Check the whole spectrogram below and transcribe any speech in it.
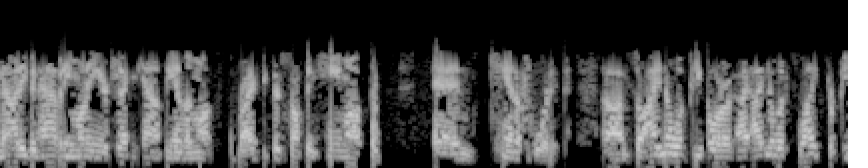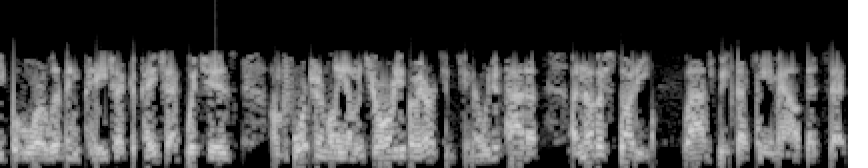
not even have any money in your check account at the end of the month, right? Because something came up and can't afford it. Um, so I know what people are. I, I know what it's like for people who are living paycheck to paycheck, which is unfortunately a majority of Americans. You know, we just had a, another study last week that came out that said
